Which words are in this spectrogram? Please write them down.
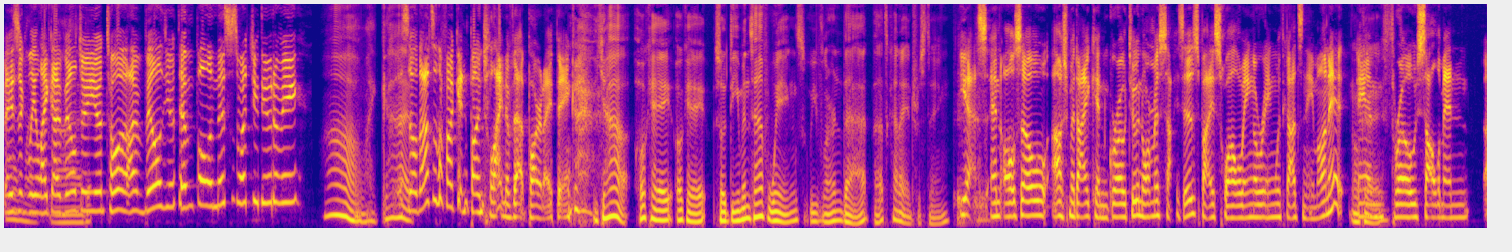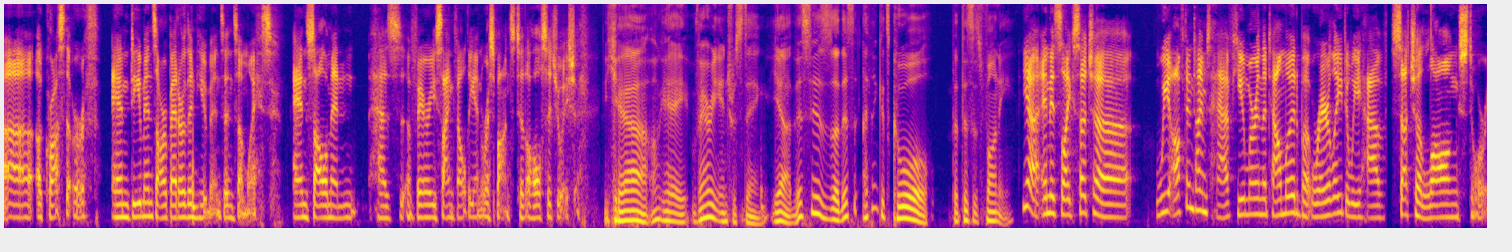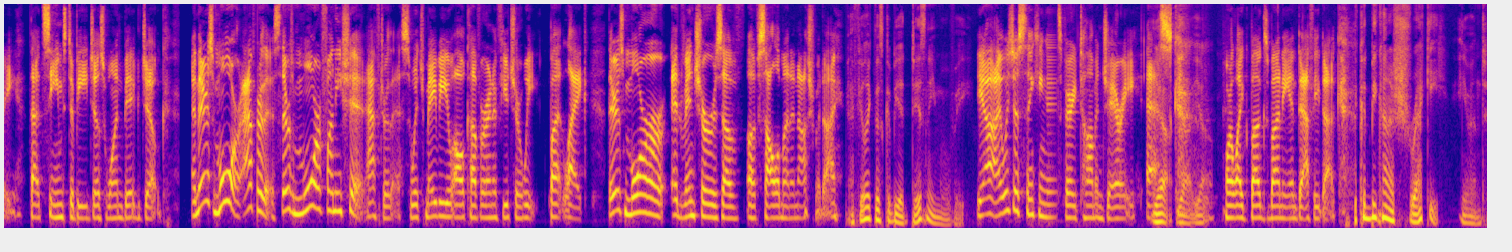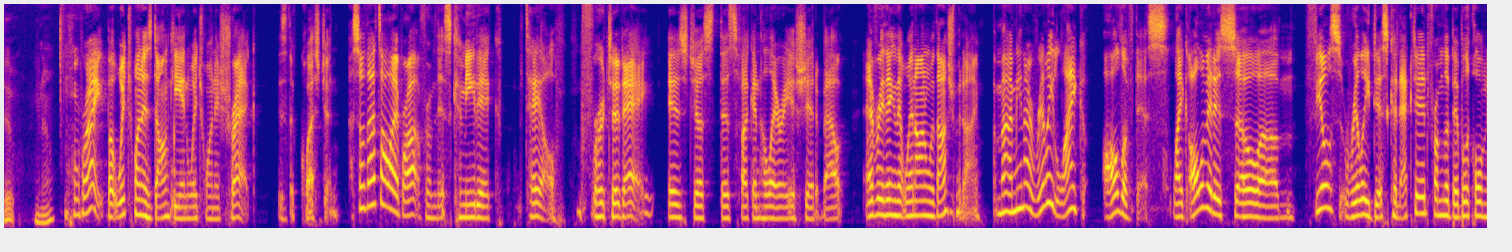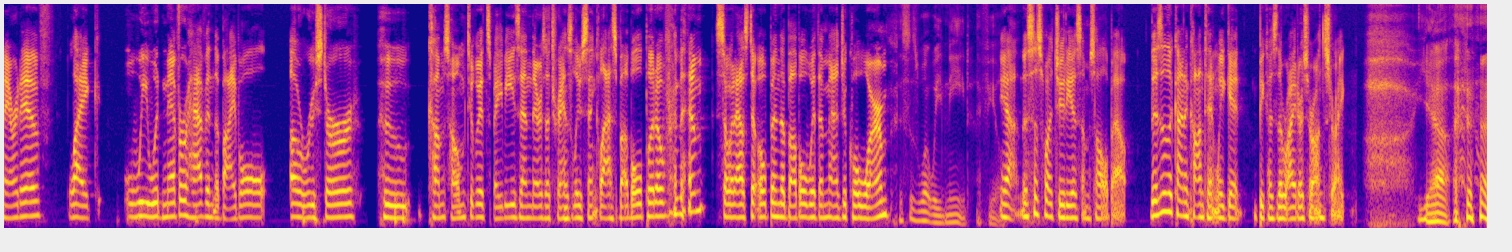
basically, Oh like, I built God. you your toil, I built your temple, and this is what you do to me. Oh my god. So that's the fucking punchline of that part, I think. yeah. Okay. Okay. So demons have wings. We've learned that. That's kind of interesting. yes, and also Ashmedai can grow to enormous sizes by swallowing a ring with God's name on it Okay. and throw Solomon uh, across the earth. And demons are better than humans in some ways. And Solomon has a very Seinfeldian response to the whole situation. Yeah. Okay. Very interesting. Yeah. This is uh, this. I think it's cool that this is funny. Yeah, and it's like such a. We oftentimes have humor in the Talmud, but rarely do we have such a long story that seems to be just one big joke. And there's more after this. There's more funny shit after this, which maybe I'll cover in a future week. But like, there's more adventures of of Solomon and Ashmedai. I feel like this could be a Disney movie. Yeah, I was just thinking it's very Tom and Jerry esque, Yeah. Yeah. Yeah. or like Bugs Bunny and Daffy Duck. It could be kind of Shreky even too. You know. Right, but which one is Donkey and which one is Shrek is the question. So that's all I brought from this comedic tale for today is just this fucking hilarious shit about everything that went on with Ashmedai. I mean, I really like all of this. Like all of it is so um feels really disconnected from the biblical narrative. Like we would never have in the Bible a rooster who comes home to its babies and there's a translucent glass bubble put over them. So it has to open the bubble with a magical worm. This is what we need. I feel. Yeah, this is what Judaism's all about. This is the kind of content we get because the writers are on strike. Yeah.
